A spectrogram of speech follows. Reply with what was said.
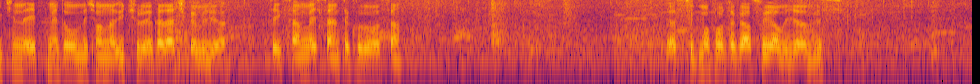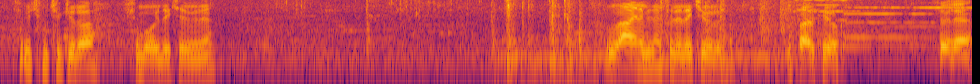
içinde et met olduğu için onlar 3 euroya kadar çıkabiliyor. 85 sente kruvasan. Biraz sıkma portakal suyu alacağız biz. 3,5 euro şu boydaki ürünün. Bu aynı bizim filedeki ürün. Bir farkı yok. Şöyle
